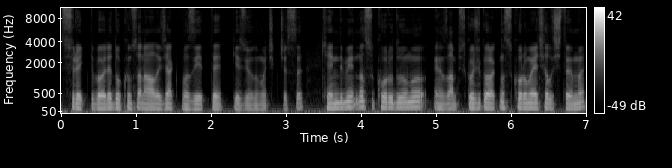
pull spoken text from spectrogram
Sürekli böyle dokunsan ağlayacak vaziyette geziyordum açıkçası. Kendimi nasıl koruduğumu, en azından psikolojik olarak nasıl korumaya çalıştığımı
